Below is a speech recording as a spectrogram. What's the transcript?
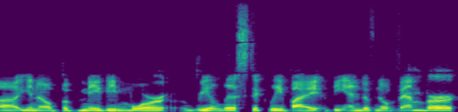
uh, you know, but maybe more realistically by the end of November,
